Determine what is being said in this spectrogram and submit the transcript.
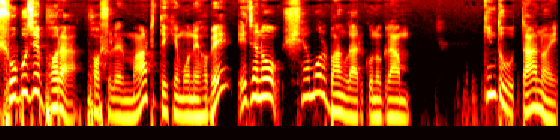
সবুজে ভরা ফসলের মাঠ দেখে মনে হবে এ যেন শ্যামল বাংলার কোনো গ্রাম। কিন্তু তা নয়,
